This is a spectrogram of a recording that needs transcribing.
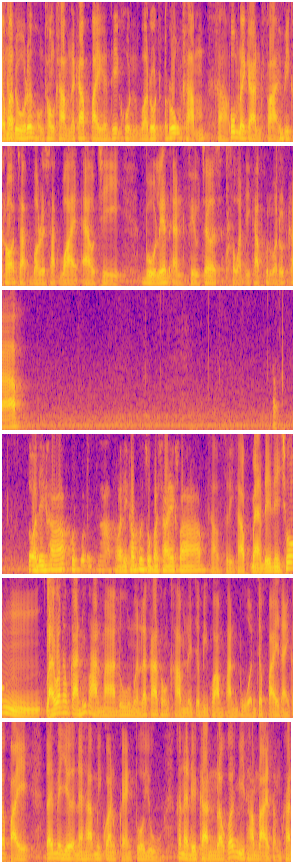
ดี๋ยวมาดูเรื่องของทองคำนะครับ ไปกันที่คุณวรุษรุ่งขครับำผู้อำนวยการฝ่ายวิเคราะห์จากบริษัท YLG Bullion and Futures สวัสดีครับ คุณวรุษครับ สวัสดีครับคุณกุลนาสวัสดีครับคุณสุภชัยครับครับสวัสดีครับแหมในในช่วงหลายวันทำการที่ผ่านมาดูเหมือนราคาทองคำเนี่ยจะมีความผันผวนจะไปไหนก็ไปได้ไม่เยอะนะครับมีความแกว่งตัวอยู่ขณะเดียวกันเราก็มีไทม์ไลน์สำคัญ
